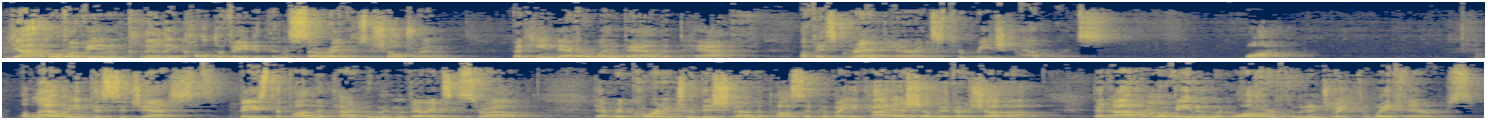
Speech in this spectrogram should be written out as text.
Yaakov Avinu clearly cultivated the Masorah in his children, but he never went down the path of his grandparents to reach outwards. Why? Allow me to suggest, based upon the Targumim of Eretz Yisrael, that recorded tradition on the pasuk of Vayita Eshel Shava, that Avram Avinu would offer food and drink to wayfarers.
